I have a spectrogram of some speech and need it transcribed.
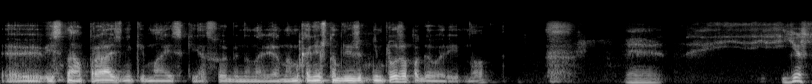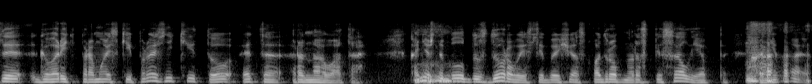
э, весна, праздники майские особенно, наверное. Мы, конечно, ближе к ним тоже поговорим, но... Э, если говорить про майские праздники, то это рановато. Конечно, было бы здорово, если бы я сейчас подробно расписал, я понимаю.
